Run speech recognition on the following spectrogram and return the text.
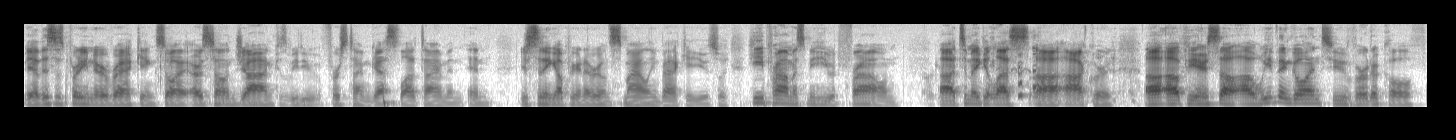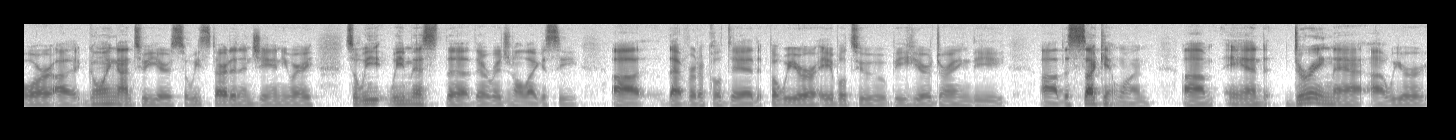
yeah, this is pretty nerve wracking. So I, I, was telling John because we do first time guests a lot of time, and, and you're sitting up here and everyone's smiling back at you. So he promised me he would frown uh, to make it less uh, awkward uh, up here. So uh, we've been going to vertical for uh, going on two years. So we started in January. So we we missed the the original legacy uh, that vertical did, but we were able to be here during the the second one. Um, and during that, uh, we were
